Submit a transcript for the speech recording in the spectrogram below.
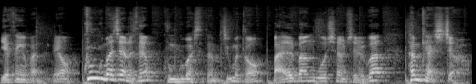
예상해봤는데요. 궁금하지 않으세요? 궁금하시다면 지금부터 말방구 실험실과 함께 하시죠.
